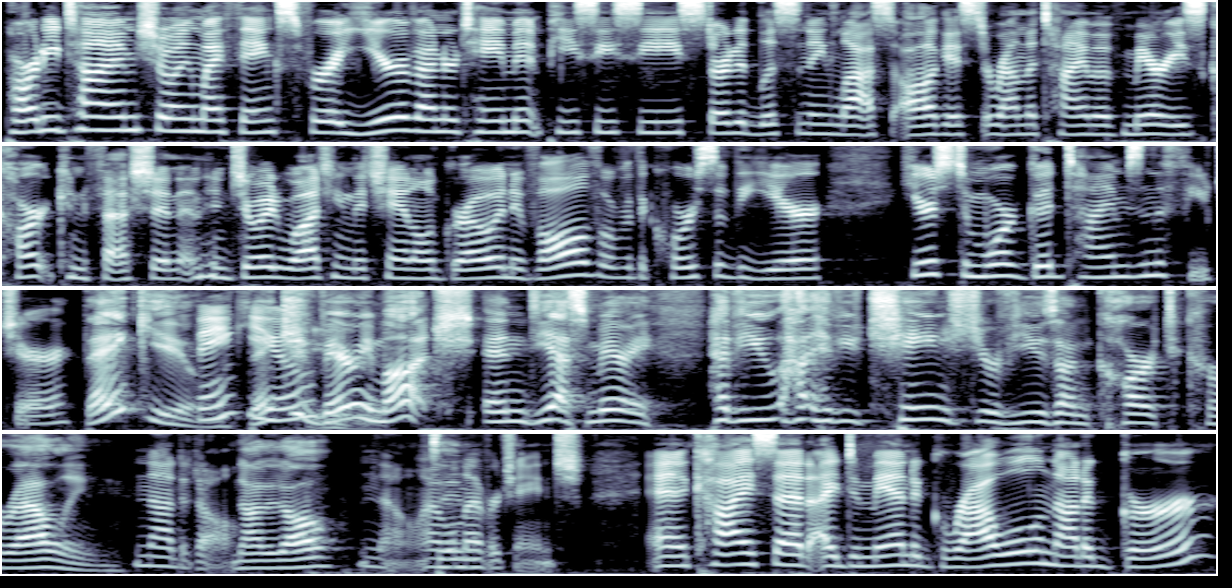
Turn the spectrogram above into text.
Party time showing my thanks for a year of entertainment. PCC started listening last August around the time of Mary's cart confession and enjoyed watching the channel grow and evolve over the course of the year. Here's to more good times in the future. Thank you. Thank you. Thank you very much. And yes, Mary, have you ha- have you changed your views on cart corralling? Not at all. Not at all. No, I Same? will never change. And Kai said, I demand a growl, not a grr.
